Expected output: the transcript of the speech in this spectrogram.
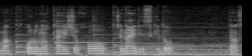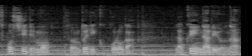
まあ、心の対処法じゃないですけどだから少しでもその時心が楽になるような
